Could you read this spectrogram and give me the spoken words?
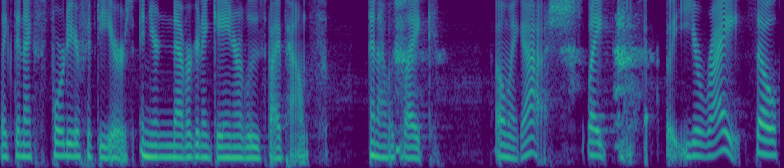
like the next 40 or 50 years and you're never going to gain or lose five pounds. And I was like, oh my gosh, like you're right. So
